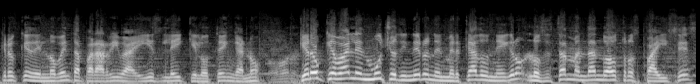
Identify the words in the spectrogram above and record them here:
creo que del 90 para arriba, y es ley que lo tenga, ¿no? Órale. Creo que valen mucho dinero en el mercado negro, los están mandando a otros países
